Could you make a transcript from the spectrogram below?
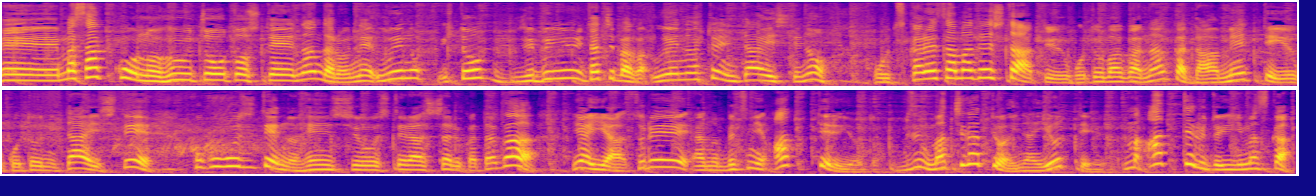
えー、まあ、昨今の風潮として、なんだろうね、上の人、自分より立場が上の人に対しての、お疲れ様でしたっていう言葉がなんかダメっていうことに対して、国語辞典の編集をしてらっしゃる方が、いやいや、それ、あの、別に合ってるよと。別に間違ってはいないよっていう。まあ、合ってると言いますか、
